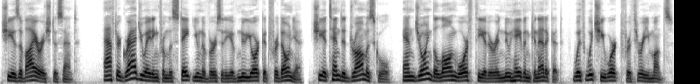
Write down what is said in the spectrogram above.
She is of Irish descent. After graduating from the State University of New York at Fredonia, she attended drama school and joined the Long Wharf Theater in New Haven, Connecticut, with which she worked for three months.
